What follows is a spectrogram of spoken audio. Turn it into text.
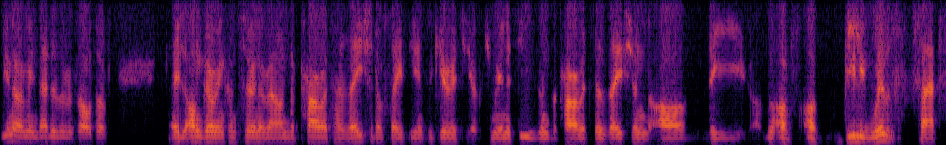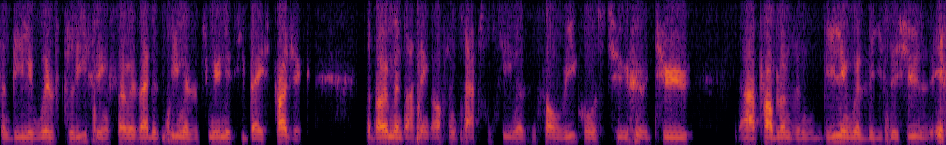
you know, I mean, that is a result of an ongoing concern around the prioritization of safety and security of communities and the prioritization of the of, of dealing with SAPS and dealing with policing, so as it's seen as a community-based project. The moment I think often SAPS is seen as the sole recourse to to uh, problems and dealing with these issues, if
